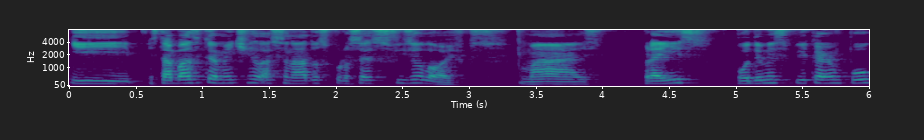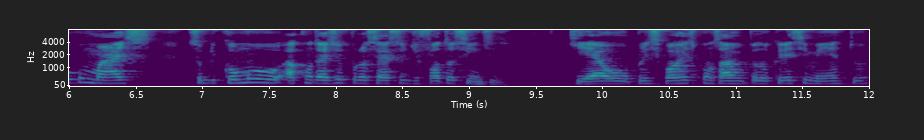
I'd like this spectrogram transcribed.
E está basicamente relacionado aos processos fisiológicos. Mas, para isso, podemos explicar um pouco mais sobre como acontece o processo de fotossíntese, que é o principal responsável pelo crescimento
